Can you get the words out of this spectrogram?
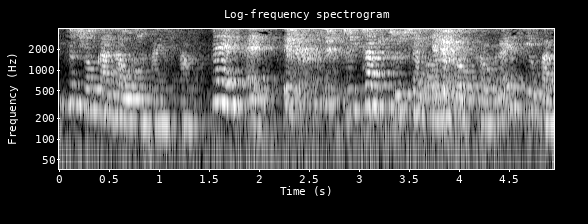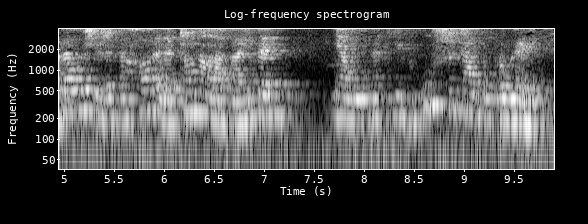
i co się okazało, proszę Państwa? PFS, czyli czas przeżycia wolnego od progresji, okazało się, że te chore leczone olaparibem miały znacznie dłuższy czas do progresji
